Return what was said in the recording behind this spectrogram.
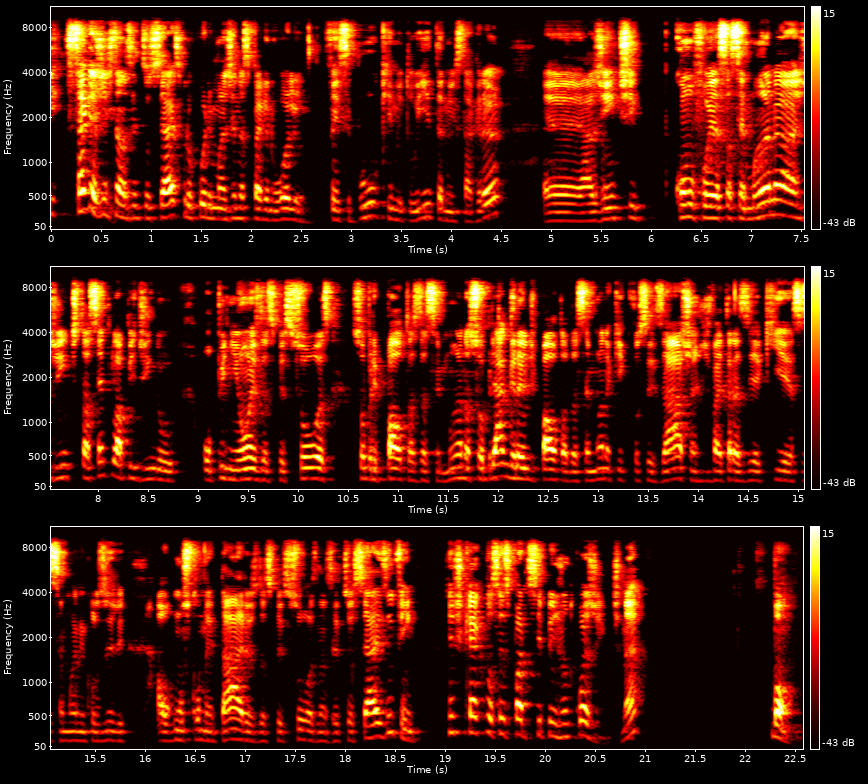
E segue a gente nas redes sociais, procura Imagina se Pega no Olho no Facebook, no Twitter, no Instagram. É, a gente, como foi essa semana, a gente tá sempre lá pedindo opiniões das pessoas sobre pautas da semana, sobre a grande pauta da semana, o que, que vocês acham. A gente vai trazer aqui essa semana, inclusive, alguns comentários das pessoas nas redes sociais. Enfim, a gente quer que vocês participem junto com a gente, né? Bom,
